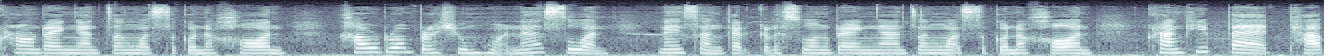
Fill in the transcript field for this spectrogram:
ครองแรงงานจังหวัดสกลนคร เข้าร่วมประชุมหัวหน้าส่วน ในสังกัดกระทรวงแรงงานจังหวัดสกลนคร ครั้งที่ 8 ทับ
